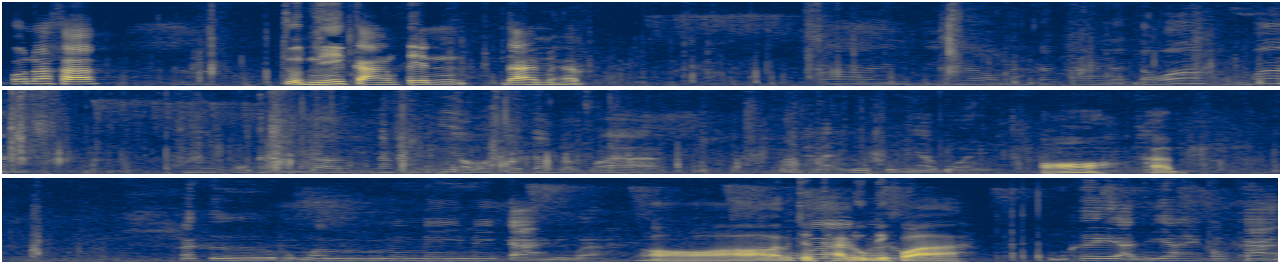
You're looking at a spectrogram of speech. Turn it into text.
โทษนะครับ จุดนี้กลางเต็นท์ได้ไหมครับ นี้ยบ่อย อ๋อครับ ก็คือผมว่าไม่ไม่ไม่กลางดีกว่า อ๋อเอาไว้เป็นจุดถ่ายรูปดีกว่า ผมเคยอนุญาตให้เขากลาง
